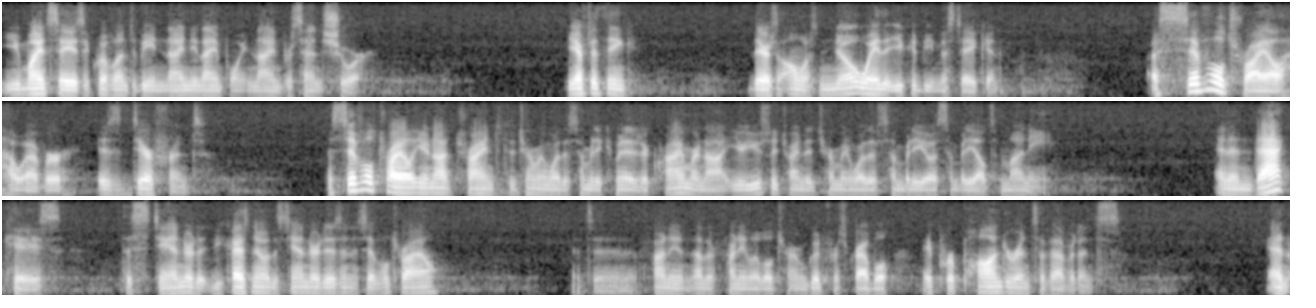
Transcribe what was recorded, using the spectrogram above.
You might say it's equivalent to being 99.9% sure. You have to think there's almost no way that you could be mistaken. A civil trial, however, is different. A civil trial, you're not trying to determine whether somebody committed a crime or not. You're usually trying to determine whether somebody owes somebody else money. And in that case, the standard, you guys know what the standard is in a civil trial? It's a funny, another funny little term, good for Scrabble, a preponderance of evidence. And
